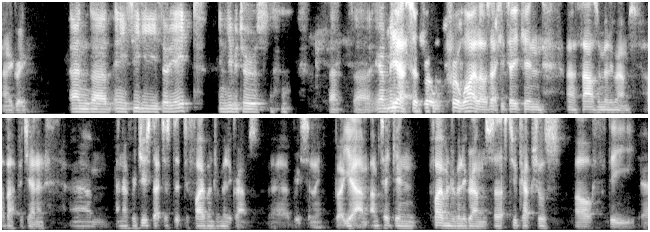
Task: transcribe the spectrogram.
I agree. And uh, any CD38 inhibitors that uh, yeah. So for for a while, I was actually taking a thousand milligrams of apigenin, um, and I've reduced that just to, to 500 milligrams uh, recently. But yeah, I'm, I'm taking 500 milligrams, so that's two capsules of the uh,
